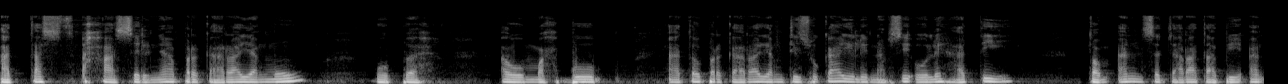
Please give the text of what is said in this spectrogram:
Atas hasilnya perkara yang mu mubah. Au mahbub. Atau perkara yang disukai li nafsi oleh hati. Tom'an secara tabiat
